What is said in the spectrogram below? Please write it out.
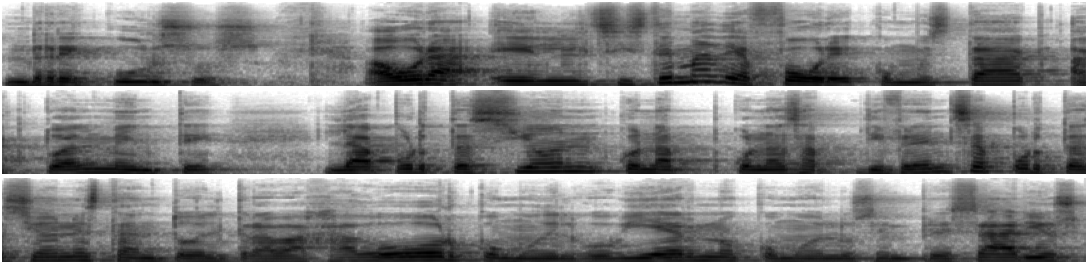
recursos. Ahora, el sistema de Afore, como está actualmente, la aportación, con, las diferentes aportaciones tanto del trabajador como del gobierno, como de los empresarios,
